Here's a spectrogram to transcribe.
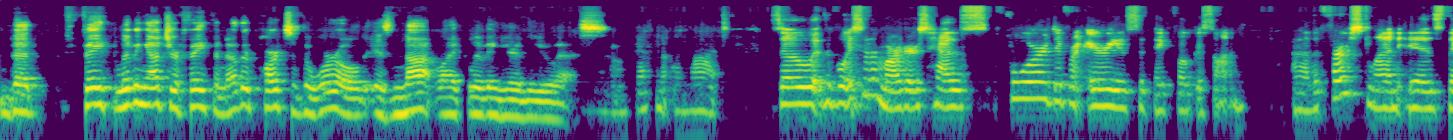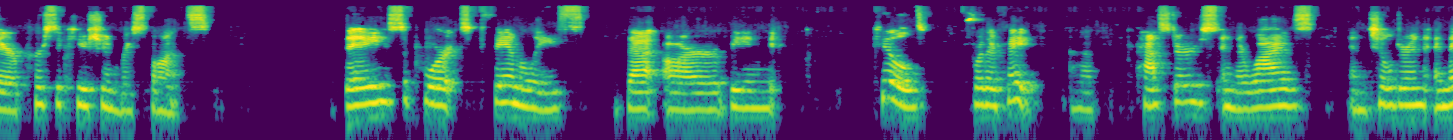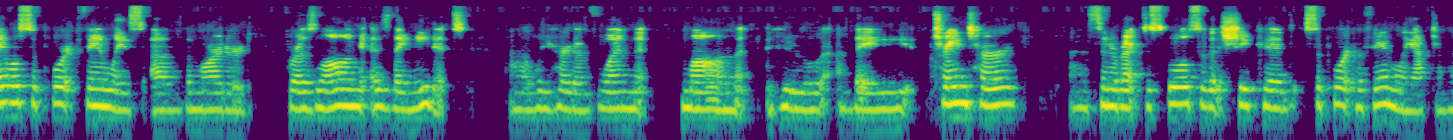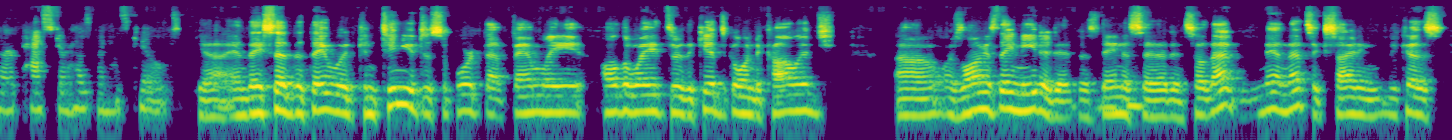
that faith, living out your faith in other parts of the world, is not like living here in the US. No, definitely not. So, the Voice of the Martyrs has four different areas that they focus on. Uh, the first one is their persecution response. They support families that are being killed for their faith, uh, pastors and their wives and children, and they will support families of the martyred for as long as they need it. Uh, we heard of one mom who they trained her uh, sent her back to school so that she could support her family after her pastor husband was killed. Yeah, and they said that they would continue to support that family all the way through the kids going to college, uh, as long as they needed it, as Dana mm-hmm. said. And so that man, that's exciting because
